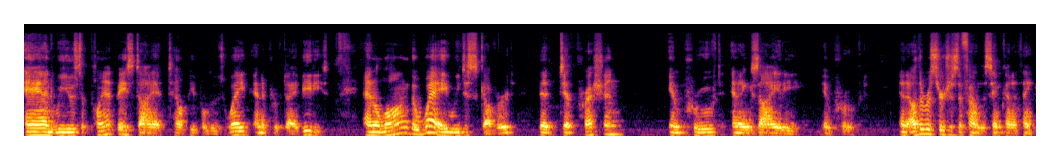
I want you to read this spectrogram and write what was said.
And we used a plant based diet to help people lose weight and improve diabetes. And along the way, we discovered that depression improved and anxiety improved. And other researchers have found the same kind of thing.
